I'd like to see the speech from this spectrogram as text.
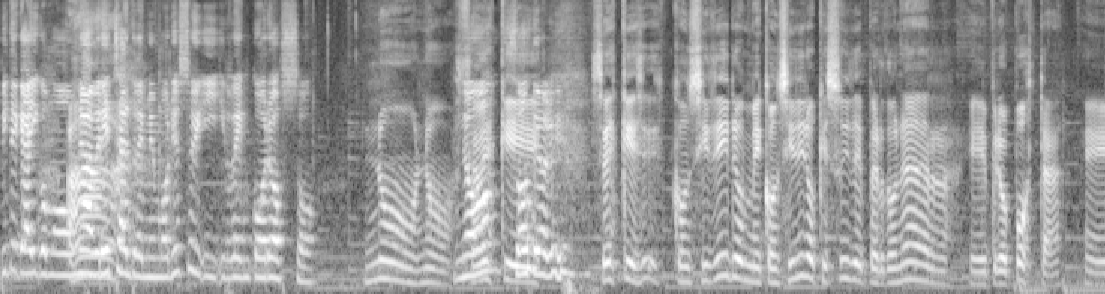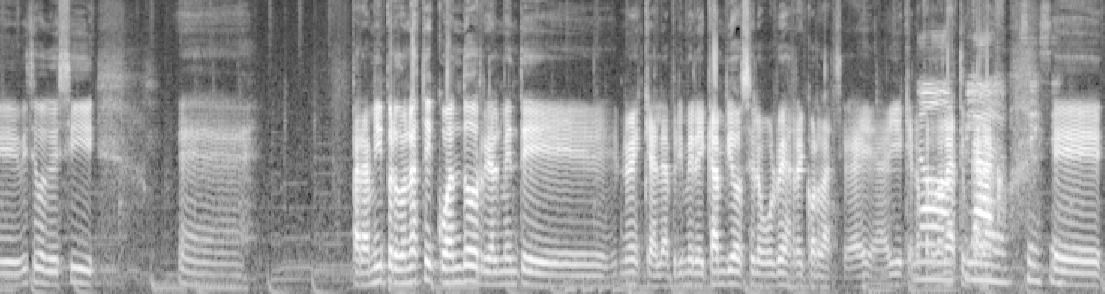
Viste que hay como una Ah. brecha entre memorioso y, y rencoroso. No, no. ¿No? ¿Sabés que, Sos de olvidar. ¿Sabes que considero, me considero que soy de perdonar eh? Eh, ¿Viste cuando decís... eh, para mí perdonaste cuando realmente no es que a la primera de cambio se lo volvés a recordar. Ahí, ahí es que no, No, perdonaste un claro, carajo. sí, sí. Eh,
